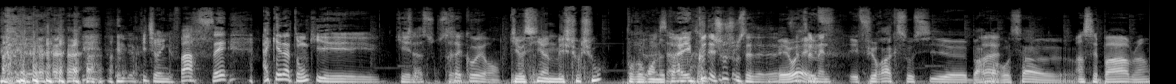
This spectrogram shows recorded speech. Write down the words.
le featuring phare, c'est Akhenaton qui est qui est là sur Très ce- cohérent. qui est aussi un de mes chouchous pour reprendre le Ça terme a écouté des chouchous cette, Et cette ouais, et, semaine. Et Furax aussi, euh, Barbarossa. euh, Inséparable. Hein.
